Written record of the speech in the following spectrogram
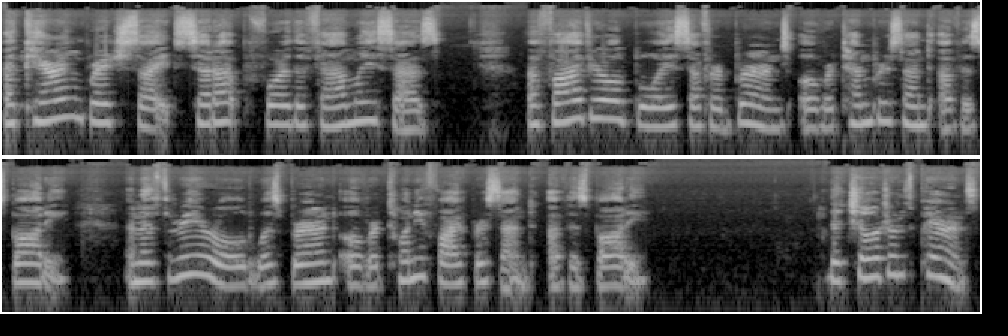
A Caring Bridge site set up for the family says a five year old boy suffered burns over 10% of his body, and a three year old was burned over 25% of his body. The children's parents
